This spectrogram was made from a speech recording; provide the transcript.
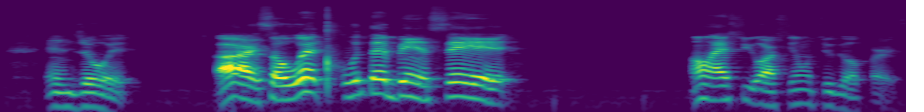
enjoy it. All right. So with with that being said, I'll ask you, RC. I want you to go first.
